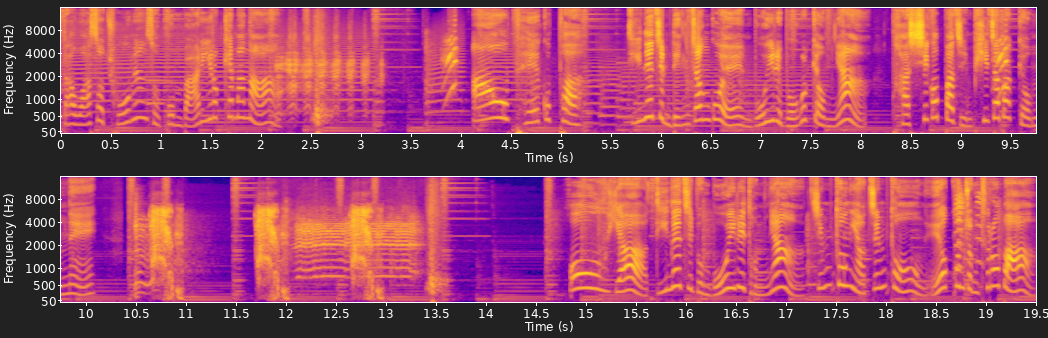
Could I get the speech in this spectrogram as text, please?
나 와서 좋으면서 뭔 말이 이렇게 많아. 아우, 배고파. 니네 집 냉장고엔 뭐 이리 먹을 게 없냐? 다 식어 빠진 피자밖에 없네. 야, 니네 집은 뭐 이리 덥냐? 찜통이야, 찜통. 에어컨 좀 틀어봐.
